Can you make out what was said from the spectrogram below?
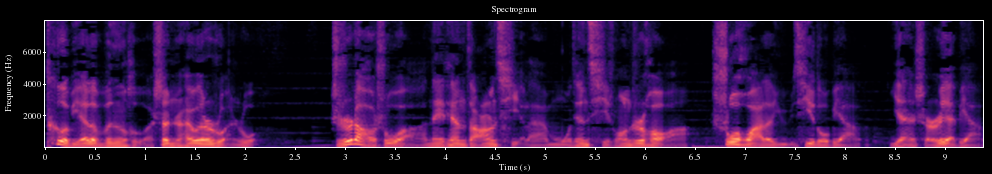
特别的温和，甚至还有点软弱。直到说啊，那天早上起来，母亲起床之后啊，说话的语气都变了，眼神也变了。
